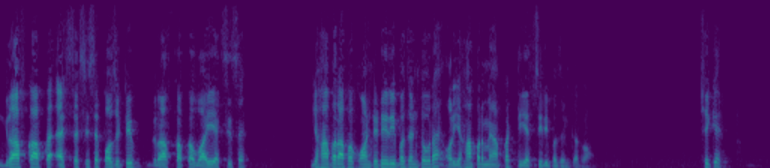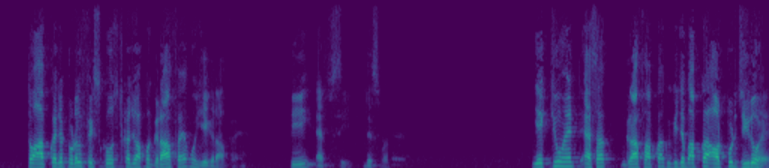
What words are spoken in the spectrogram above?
ग्राफ का आपका एक्स एक्सिस है पॉजिटिव ग्राफ का आपका वाई एक्सिस है। यहाँ पर आपका क्वांटिटी रिप्रेजेंट हो रहा है और यहाँ पर मैं आपका टीएफसी रिप्रेजेंट कर रहा हूँ। ठीक है? तो आपका जो टोटल फिक्स कॉस्ट का जो आपका ग्राफ है, वो ये ग्राफ है। टीएफसी दिस वन ये क्यों है ऐसा ग्राफ आपका? क्योंकि जब आपका आउटपुट ज़ीरो है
